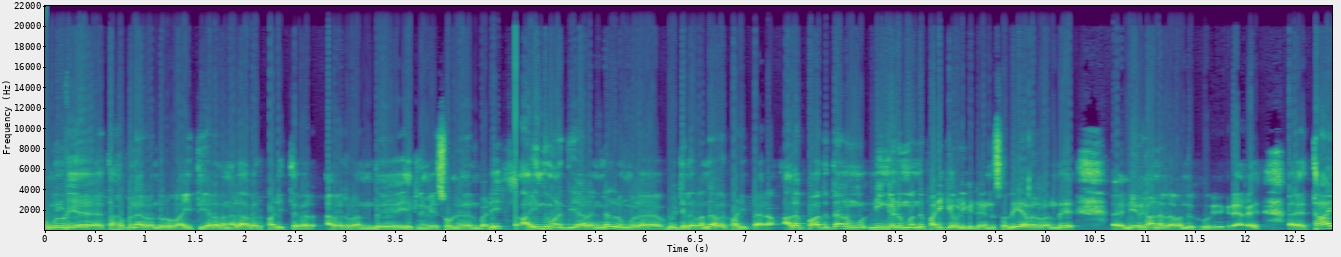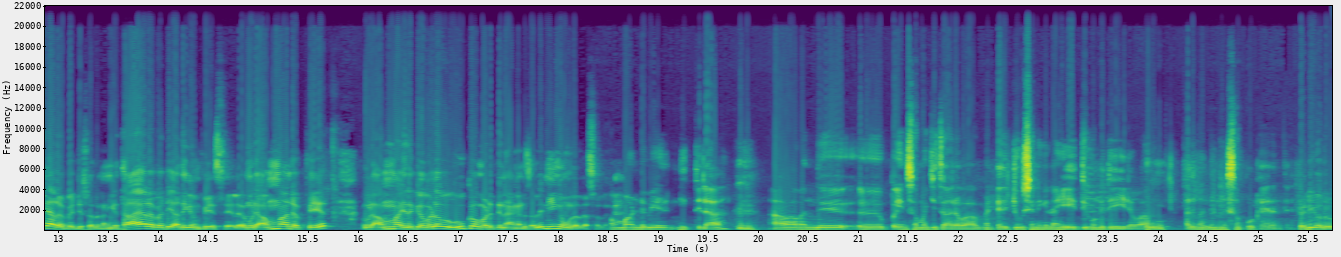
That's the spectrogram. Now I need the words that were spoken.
உங்களுடைய தகப்பனார் வந்து ஒரு வைத்தியர் அதனால் அவர் படித்தவர். அவர் வந்து ஏற்கனவே சொன்னதன்படி ஐந்து மணித்தியாலங்கள் உங்களை வீட்டில் வந்து அவர் படிப்பாராம். அதை பார்த்து தான் நீங்களும் வந்து படிக்க வலிக்கிட்டேன்னு சொல்லி அவர் வந்து நேர்காணலில் வந்து கூறியிருக்கிறாரு. தாயாரை பற்றி சொல்லுங்கள் நீங்கள் தாயாரை பற்றி அதிகம் பேசல. உங்களுடைய அம்மான்ற பேர் உங்களுடைய அம்மா இதுக்கு எவ்வளவு ஊக்கப்படுத்தினாங்கன்னு சொல்லி நீங்கள் முதல்ல சொல்லுங்கள் அம்மாண்ட பேர் நித்திலா. அவ வந்து பையன் சமைச்சு தரவா மற்ற டியூஷனுக்கு எல்லாம் ஏற்றி கொண்டு தெரியிறவா அது வந்து சப்போர்ட்டாக இருந்தேன் பெரிய ஒரு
